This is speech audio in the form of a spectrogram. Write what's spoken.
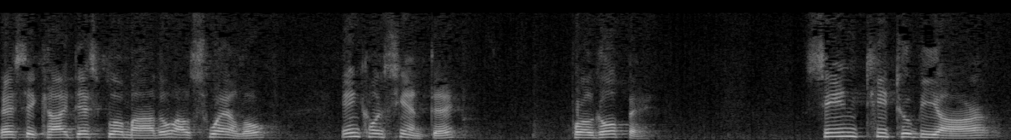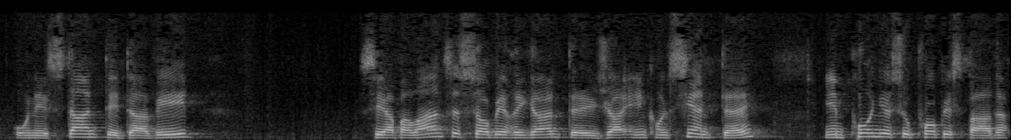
Ese cae desplomado al suelo, inconsciente por el golpe. Sin titubear un instante, David se abalanza sobre el gigante ya inconsciente, empuña su propia espada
